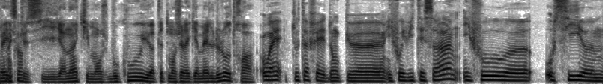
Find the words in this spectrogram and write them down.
Oui, parce que s'il y en a un qui mange beaucoup, il va peut-être manger la gamelle de l'autre. Ouais, tout à fait. Donc, euh, il faut éviter ça. Il faut euh, aussi euh,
